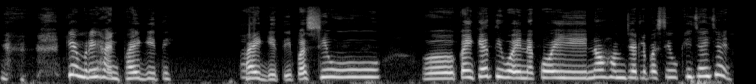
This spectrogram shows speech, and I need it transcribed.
કેમ રિહાણી ભાઈ ગઈ હતી? ભાગી હતી. પછી હું કઈ કહેતી હોય ને કોઈ ન સમજે એટલે પછી હું ખીજાઈ જાય ને.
